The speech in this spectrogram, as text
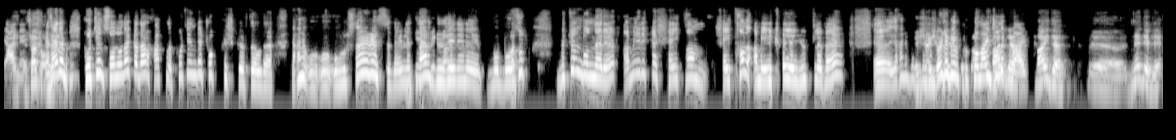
Yani Esas efendim Putin sonuna kadar haklı. Putin de çok kışkırtıldı. Yani u, u, uluslararası devletler düzenini bu, bozup bütün bunları Amerika şeytan şeytan Amerika'ya yükleme e, yani bu, bu, böyle bir kolaycılık Biden, var. Biden e, ne dedi?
